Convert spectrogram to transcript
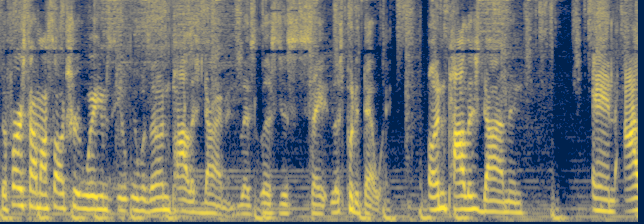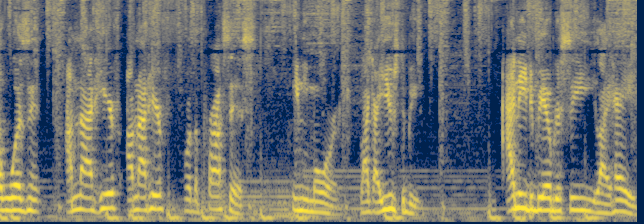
the first time I saw Trick Williams, it, it was an unpolished diamond. Let's let's just say let's put it that way. Unpolished diamond. And I wasn't I'm not here I'm not here for the process anymore like I used to be. I need to be able to see like, hey,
